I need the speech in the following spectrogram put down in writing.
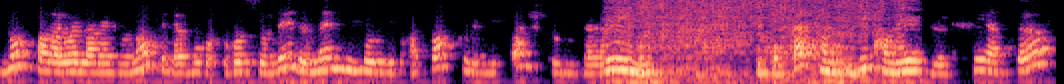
Donc, par la loi de la résonance, et eh bien, vous recevez le même niveau vibratoire que le message que vous avez émis. C'est pour ça qu'on dit qu'on est le créateur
